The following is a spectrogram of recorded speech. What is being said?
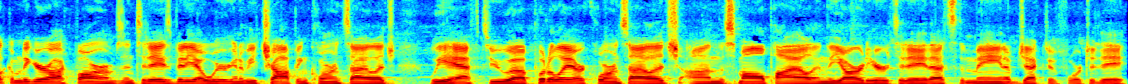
welcome to Gierok Farms. In today's video, we're going to be chopping corn silage. We have to uh, put away our corn silage on the small pile in the yard here today. That's the main objective for today.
